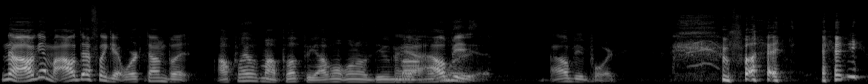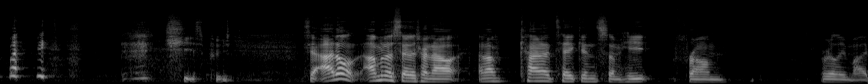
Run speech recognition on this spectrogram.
No, I'll get my. I'll definitely get work done, but I'll play with my puppy. I won't want to do my. yeah, I'll be. I'll be bored. but anyway, jeez, Pooch. See, I don't. I'm gonna say this right now, and I've kind of taken some heat from, really, my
